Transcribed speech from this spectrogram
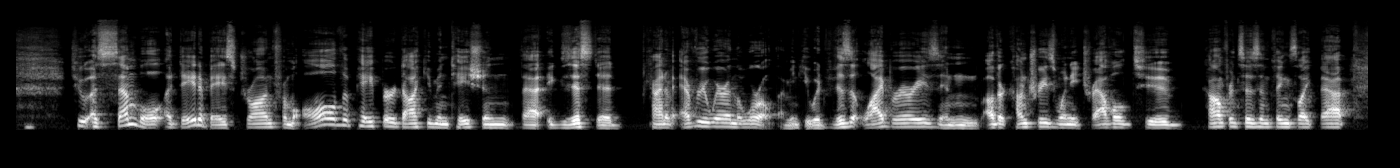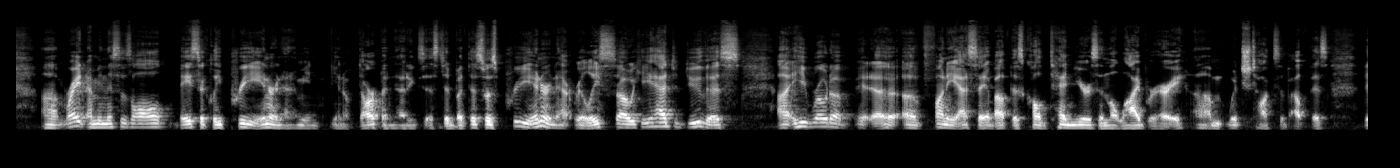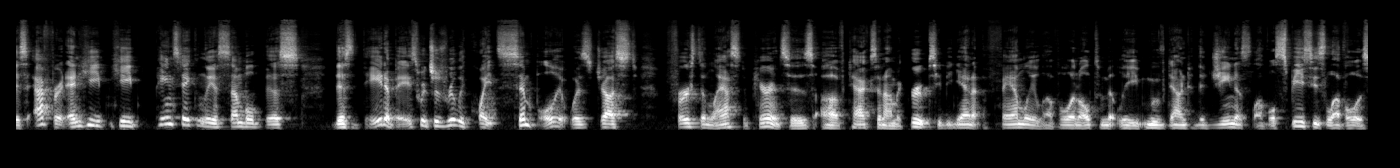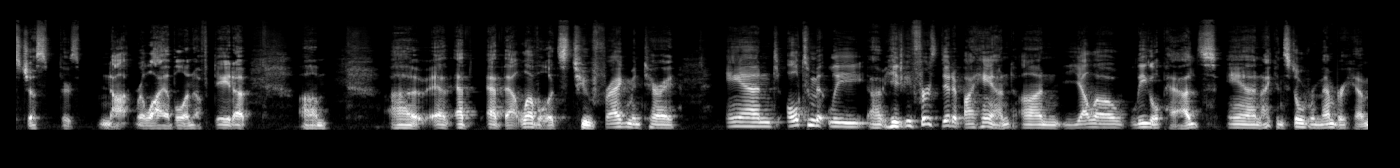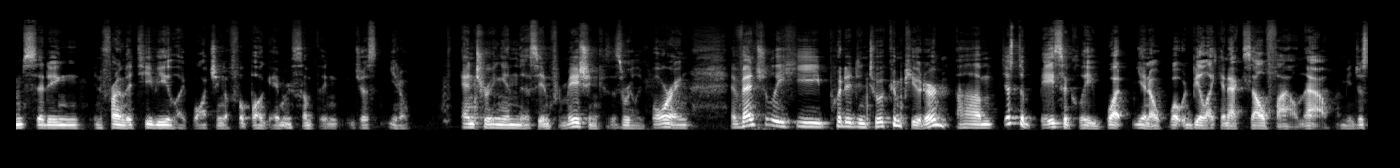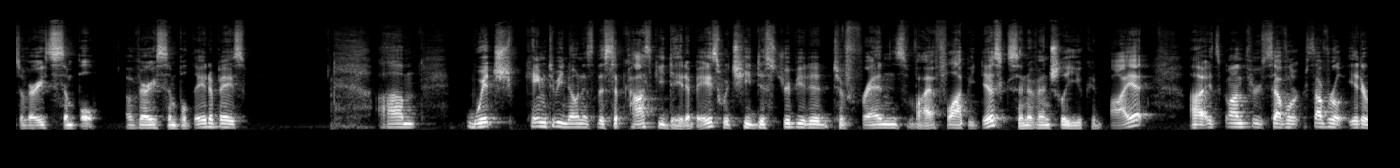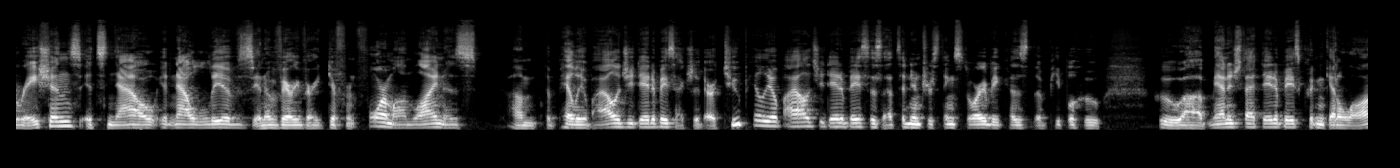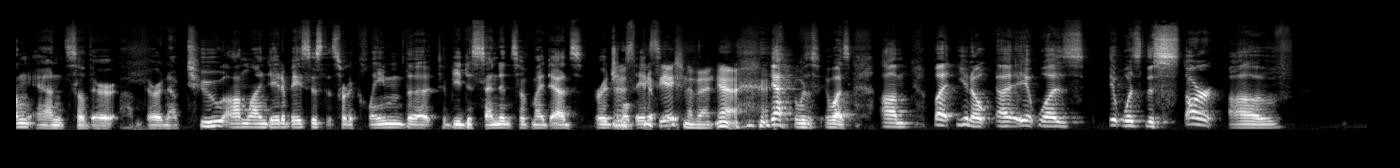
to assemble a database drawn from all the paper documentation that existed kind of everywhere in the world. I mean, he would visit libraries in other countries when he traveled to conferences and things like that. Um, right? I mean, this is all basically pre-internet. I mean, you know, DARPANet existed, but this was pre-internet, really. So he had to do this. Uh, he wrote a, a, a, funny essay about this called 10 Years in the Library, um, which talks about this this effort. And he he painstakingly assembled this this database, which is really quite simple. It was just first and last appearances of taxonomic groups. He began at the family level and ultimately moved down to the genus level. Species level is just, there's not reliable enough data um, uh, at, at, at, that level. It's too fragmentary. And ultimately, uh, he, he, first did it by hand on yellow legal pads. And I can still remember him sitting in front of the TV, like watching a football game or something, just, you know, entering in this information because it's really boring. Eventually, he put it into a computer, um, just to basically what you know what would be like an Excel file now. I mean, just a very simple, a very simple database. Um, which came to be known as the Sepkoski database, which he distributed to friends via floppy disks, and eventually you could buy it. Uh, it's gone through several several iterations. It's now it now lives in a very very different form online as um, the paleobiology database. Actually, there are two paleobiology databases. That's an interesting story because the people who who uh, managed that database couldn't get along, and so there um, there are now two online databases that sort of claim the to be descendants of my dad's original database. Speciation event, yeah, yeah, it was it was. Um, but you know, uh, it was it was the start of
